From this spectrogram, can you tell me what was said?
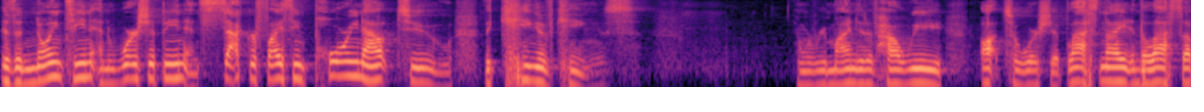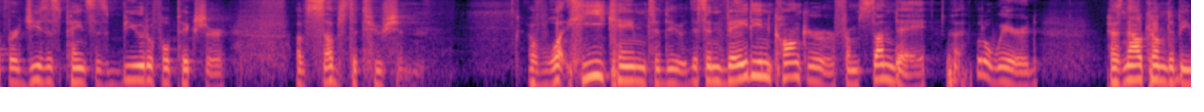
is anointing and worshiping and sacrificing, pouring out to the King of Kings. And we're reminded of how we ought to worship. Last night in the Last Supper, Jesus paints this beautiful picture of substitution of what he came to do. This invading conqueror from Sunday, a little weird, has now come to be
